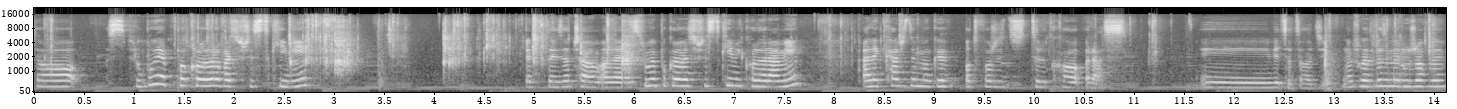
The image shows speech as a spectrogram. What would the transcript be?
to spróbuję pokolorować wszystkimi. Jak tutaj zaczęłam, ale spróbuję pokolorować wszystkimi kolorami, ale każdy mogę otworzyć tylko raz. Yy, wiecie o co chodzi. Na przykład wezmę różowy,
